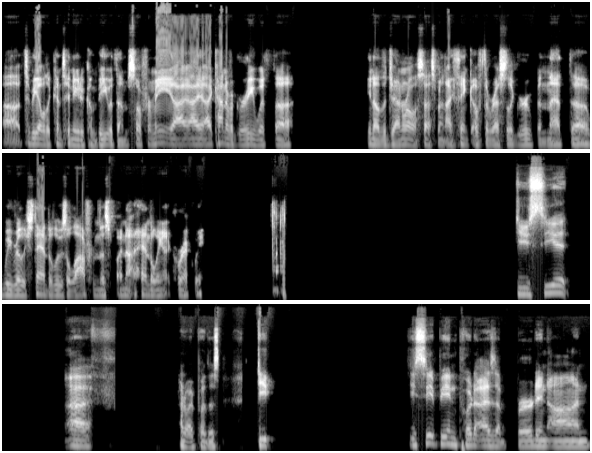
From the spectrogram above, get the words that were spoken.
uh, to be able to continue to compete with them. So for me, I, I, I kind of agree with uh, you know the general assessment I think of the rest of the group, and that uh, we really stand to lose a lot from this by not handling it correctly. Do you see it uh how do i put this do you do you see it being put as a burden on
